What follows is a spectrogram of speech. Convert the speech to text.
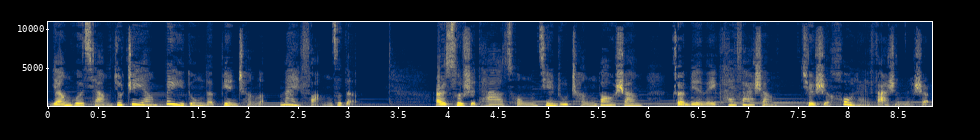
杨国强就这样被动的变成了卖房子的，而促使他从建筑承包商转变为开发商，却是后来发生的事儿。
